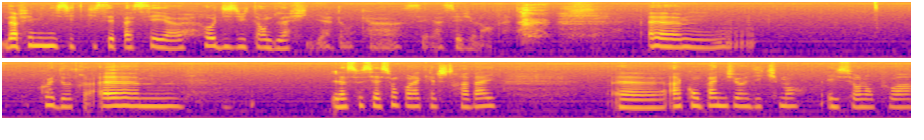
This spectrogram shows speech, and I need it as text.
d'un féminicide qui s'est passé aux 18 ans de la fille. Donc, c'est assez violent, en fait. quoi d'autre? L'association pour laquelle je travaille euh, accompagne juridiquement et sur l'emploi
